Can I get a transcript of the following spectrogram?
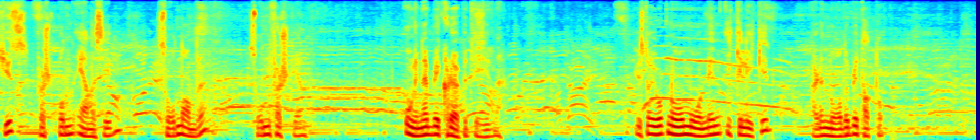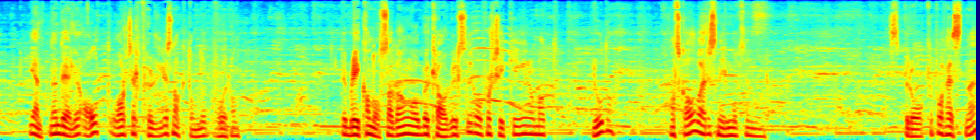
Kyss, først på den ene siden, så den andre, så den første igjen. Ungene blir kløpet i kinnet. Hvis du har gjort noe moren din ikke liker, er det nå det blir tatt opp. Jentene deler alt og har selvfølgelig snakket om det på forhånd. Det blir kanossagang og beklagelser og forsikringer om at jo da, man skal være snill mot sin mor. Språket på festene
